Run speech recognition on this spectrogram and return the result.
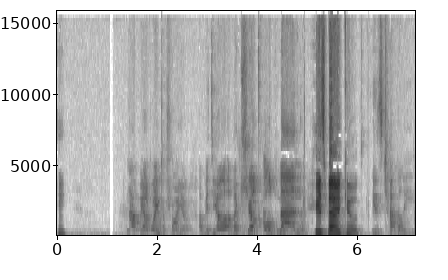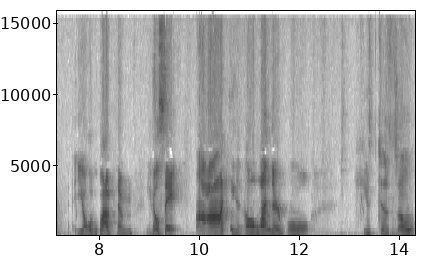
Now we are going to show you a video of a cute old man. He's very cute. He's Charlie. You'll love him. He'll say, "Ah, he's so wonderful. He's just so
